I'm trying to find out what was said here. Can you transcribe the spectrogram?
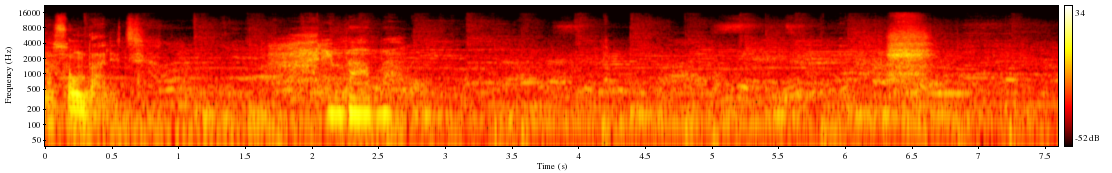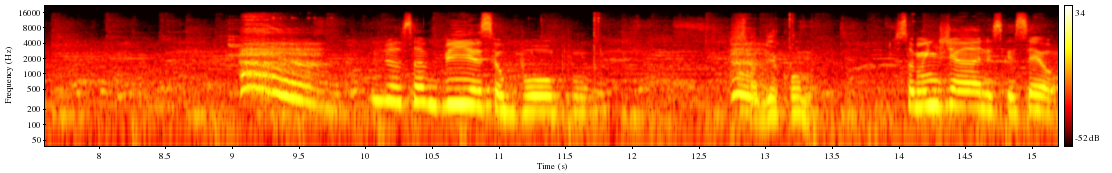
Eu sou um Dalit. Arimbaba. Eu já sabia, seu bobo. Sabia como? Sou uma indiana, esqueceu?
